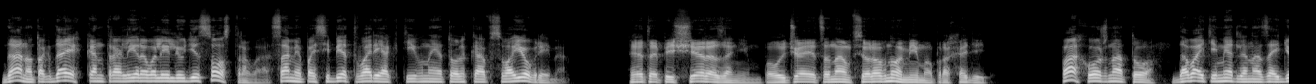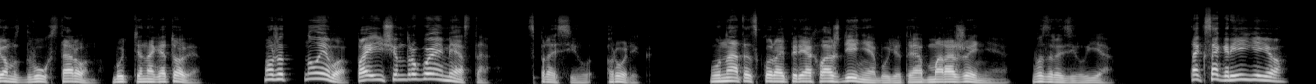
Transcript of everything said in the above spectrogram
Да, но тогда их контролировали люди с острова. Сами по себе твари активные только в свое время. Это пещера за ним. Получается, нам все равно мимо проходить. Похоже на то. Давайте медленно зайдем с двух сторон. Будьте наготове. Может, ну его, поищем другое место? Спросил Рорик. «У Наты скоро переохлаждение будет и обморожение», — возразил я. «Так согрей ее».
